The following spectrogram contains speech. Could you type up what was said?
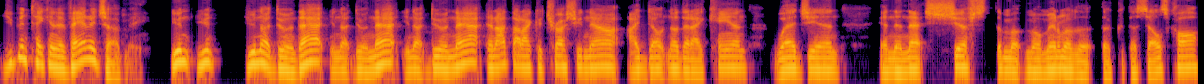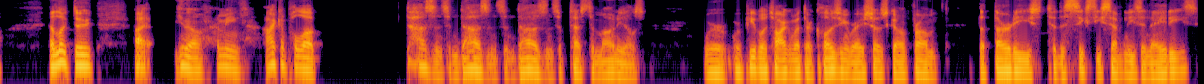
you've been taking advantage of me. You you you're not doing that. You're not doing that. You're not doing that. And I thought I could trust you. Now I don't know that I can wedge in, and then that shifts the mo- momentum of the, the the sales call. And look, dude, I you know I mean I can pull up dozens and dozens and dozens of testimonials where, where people are talking about their closing ratios going from the 30s to the 60s, 70s, and 80s,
